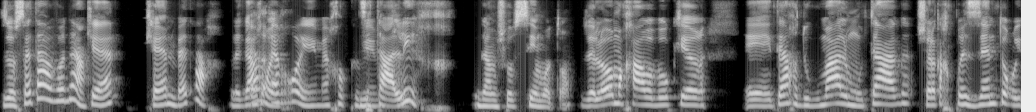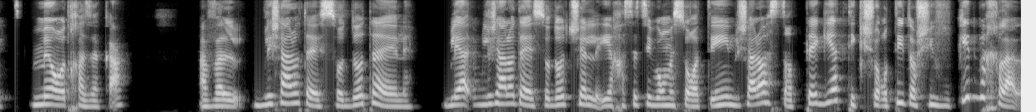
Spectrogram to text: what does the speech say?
זה עושה את העבודה. כן? כן בטח לגמרי. איך, איך רואים? איך עוקבים? זה תהליך גם שעושים אותו. זה לא מחר בבוקר אה, אתן לך דוגמה על מותג שלקח פרזנטורית מאוד חזקה אבל בלי שהיה לו את היסודות האלה בלי, בלי שהיה לו את היסודות של יחסי ציבור מסורתיים בלי שהיה לו אסטרטגיה תקשורתית או שיווקית בכלל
